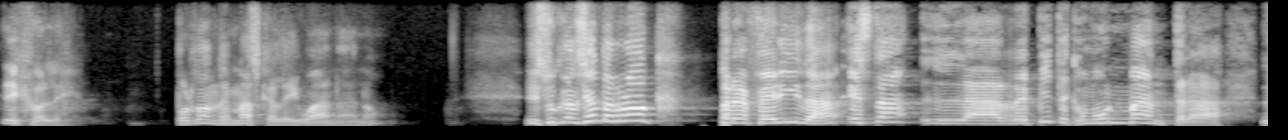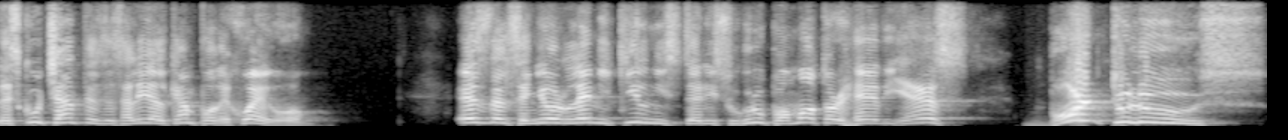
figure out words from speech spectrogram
híjole, ¿por dónde masca la iguana, no? Y su canción de rock preferida, esta la repite como un mantra, la escucha antes de salir al campo de juego, es del señor Lemmy Kilmister y su grupo Motorhead y es Born to Lose.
